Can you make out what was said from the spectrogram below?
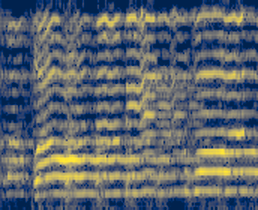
فطرنا قد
